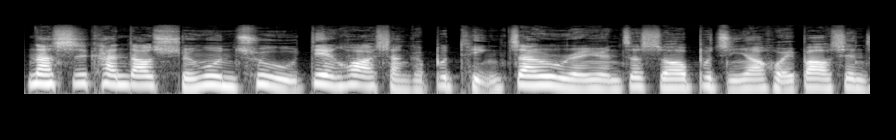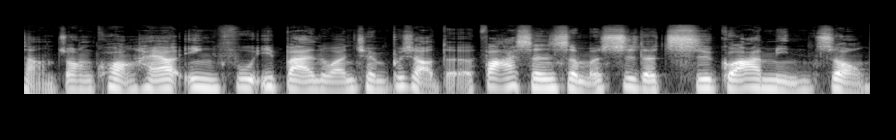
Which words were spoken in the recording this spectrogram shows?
那是看到询问处电话响个不停，站务人员这时候不仅要回报现场状况，还要应付一般完全不晓得发生什么事的吃瓜民众，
